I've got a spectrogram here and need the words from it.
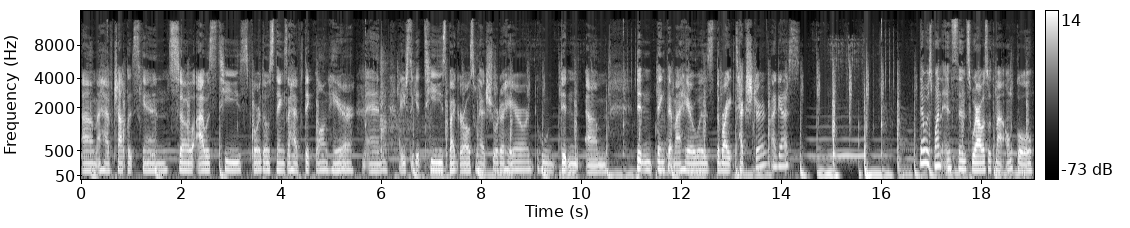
Um, I have chocolate skin. So I was teased for those things. I have thick, long hair. And I used to get teased by girls who had shorter hair or who didn't, um, didn't think that my hair was the right texture, I guess there was one instance where I was with my uncle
